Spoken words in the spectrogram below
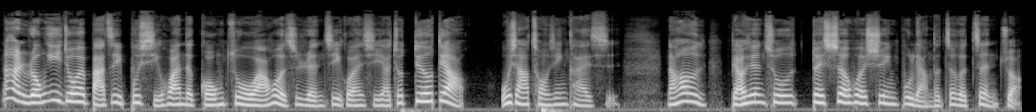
那很容易就会把自己不喜欢的工作啊，或者是人际关系啊，就丢掉。我想要重新开始，然后表现出对社会适应不良的这个症状。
